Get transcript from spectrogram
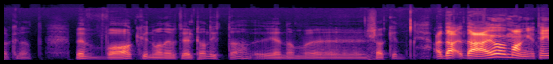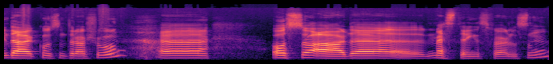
Akkurat. Men hva kunne man eventuelt ha nytte av gjennom ø, sjakken? Det, det er jo mange ting. Det er konsentrasjon. Eh, og så er det mestringsfølelsen.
